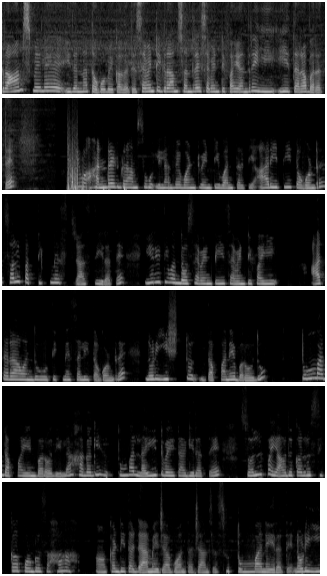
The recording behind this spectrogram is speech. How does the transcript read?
ಗ್ರಾಮ್ಸ್ ಮೇಲೆ ಇದನ್ನು ತಗೋಬೇಕಾಗತ್ತೆ. ಸೆವೆಂಟಿ ಗ್ರಾಮ್ಸ್ ಅಂದರೆ ಸೆವೆಂಟಿ ಫೈವ್ ಅಂದರೆ ಈ ಈ ಥರ ಬರುತ್ತೆ. ನೀವು ಹಂಡ್ರೆಡ್ ಗ್ರಾಮ್ಸು ಇಲ್ಲಾಂದರೆ ಒನ್ ಟ್ವೆಂಟಿ, ಒನ್ ತರ್ಟಿ ಆ ರೀತಿ ತೊಗೊಂಡ್ರೆ ಸ್ವಲ್ಪ ತಿಕ್ನೆಸ್ ಜಾಸ್ತಿ ಇರುತ್ತೆ. ಈ ರೀತಿ ಒಂದು ಸೆವೆಂಟಿ ಸೆವೆಂಟಿ ಫೈ ಆ ಥರ ಒಂದು ತಿಕ್ನೆಸ್ಸಲ್ಲಿ ತೊಗೊಂಡ್ರೆ ನೋಡಿ ಇಷ್ಟು ದಪ್ಪನೇ ಬರೋದು. ತುಂಬ ದಪ್ಪ ಏನು ಬರೋದಿಲ್ಲ. ಹಾಗಾಗಿ ತುಂಬ ಲೈಟ್ ವೆಯ್ಟ್ ಆಗಿರುತ್ತೆ. ಸ್ವಲ್ಪ ಯಾವುದಕ್ಕಾದ್ರೂ ಸಿಕ್ಕಾಕೊಂಡ್ರೂ ಸಹ ಖಂಡಿತ ಡ್ಯಾಮೇಜ್ ಆಗುವಂಥ ಚಾನ್ಸಸ್ಸು ತುಂಬಾ ಇರುತ್ತೆ. ನೋಡಿ ಈ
